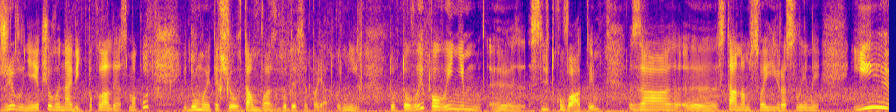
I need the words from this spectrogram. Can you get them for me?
живлення, якщо ви навіть поклали осмакот і думаєте, що там у вас буде все в порядку. Ні. Тобто ви повинні е, слідкувати за е, станом своєї рослини і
